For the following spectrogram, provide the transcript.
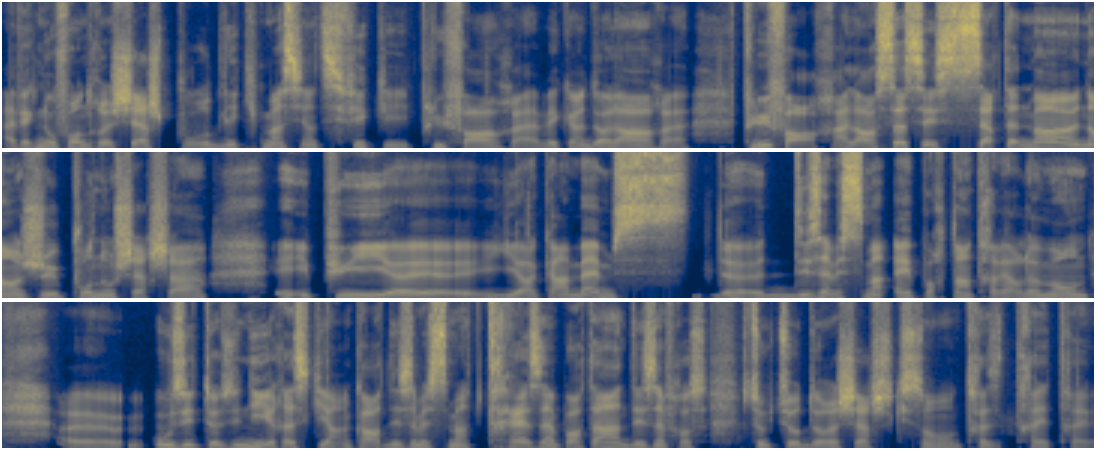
avec nos fonds de recherche pour de l'équipement scientifique est plus fort avec un dollar euh, plus fort. Alors ça, c'est certainement un enjeu pour nos chercheurs. Et, puis, euh, il y a quand même euh, des investissements importants travers le monde. Aux États-Unis, il reste qu'il y a encore des investissements très importants, des infrastructures de recherche qui sont très, très, très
